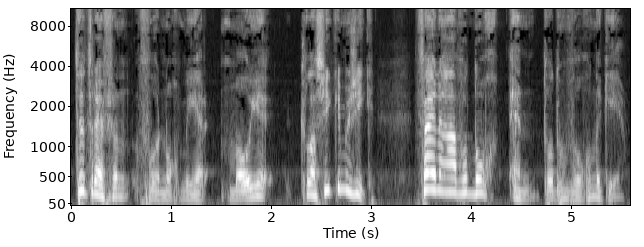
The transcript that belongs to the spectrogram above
te treffen voor nog meer mooie klassieke muziek. Fijne avond nog en tot een volgende keer.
